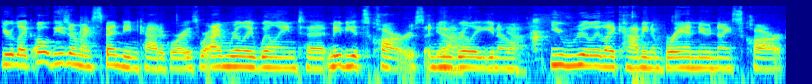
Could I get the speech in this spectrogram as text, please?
you're like, oh, these are my spending categories where I'm really willing to. Maybe it's cars, and Yeah. you really, you know, Yeah. you really like having a brand new nice car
